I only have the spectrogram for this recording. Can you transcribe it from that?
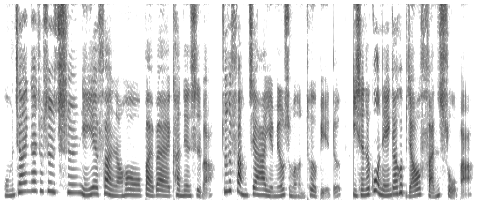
我们家应该就是吃年夜饭，然后拜拜、看电视吧。就是放假，也没有什么很特别的。以前的过年应该会比较繁琐吧？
